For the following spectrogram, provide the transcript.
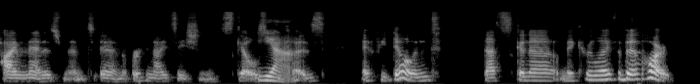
time management and organization skills yeah because if you don't that's gonna make your life a bit hard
